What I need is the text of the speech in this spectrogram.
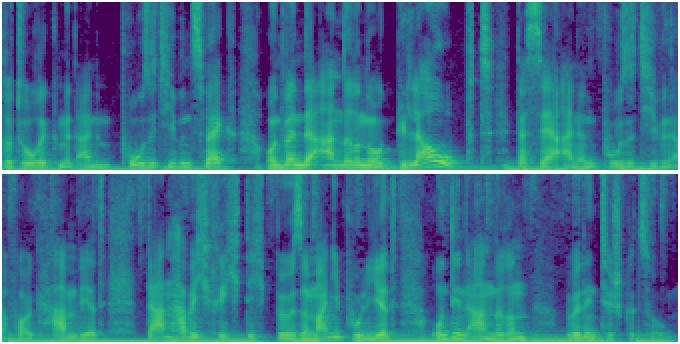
Rhetorik mit einem positiven Zweck. Und wenn der andere nur glaubt, dass er einen positiven Erfolg haben wird, dann habe ich richtig böse manipuliert und den anderen über den Tisch gezogen.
